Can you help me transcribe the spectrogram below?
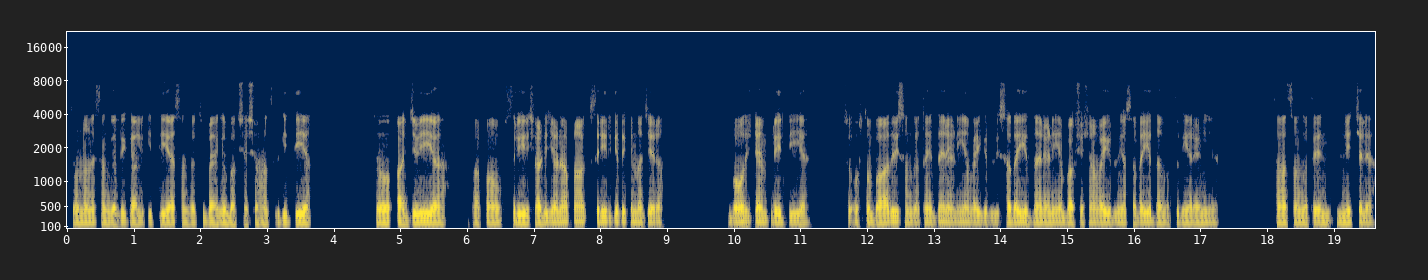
ਸੋ ਉਹਨਾਂ ਨੇ ਸੰਗਤ ਦੀ ਗੱਲ ਕੀਤੀ ਆ, ਸੰਗਤ 'ਚ ਬਹਿ ਕੇ ਬਖਸ਼ਿਸ਼ ਹਾਸਲ ਕੀਤੀ ਆ। ਸੋ ਅੱਜ ਵੀ ਆ, ਆਪਾਂ ਸਰੀਰ ਛੱਡ ਜਾਣਾ, ਆਪਣਾ ਸਰੀਰ ਕਿਤੇ ਕਿੰਨਾ ਚਿਰ ਬਹੁਤ ਹੀ ਟੈਂਪਰੇਰੀ ਆ। ਸੋ ਉਸ ਤੋਂ ਬਾਅਦ ਵੀ ਸੰਗਤਾਂ ਇਦਾਂ ਰਹਿਣੀਆਂ, ਵਾਹਿਗੁਰੂ ਦੀ ਸਦਾ ਹੀ ਇਦਾਂ ਰਹਿਣੀਆਂ, ਬਖਸ਼ਿਸ਼ਾਂ ਵਾਹਿਗੁਰੂ ਦੀਆਂ ਸਦਾ ਹੀ ਇਦਾਂ ਵਰਤਦੀਆਂ ਰਹਿਣੀਆਂ। ਸਾਧ ਸੰਗਤ ਨਿਚਲਿਆ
